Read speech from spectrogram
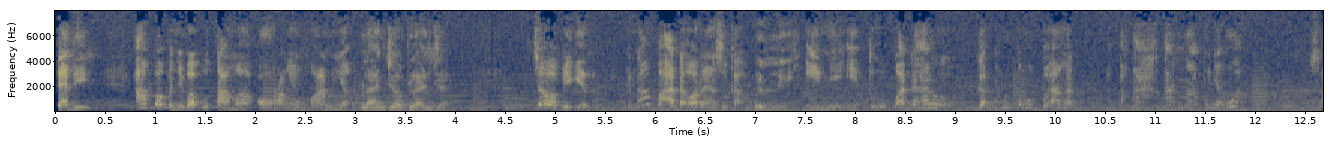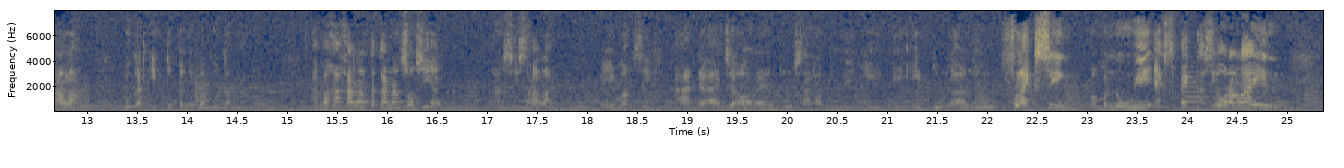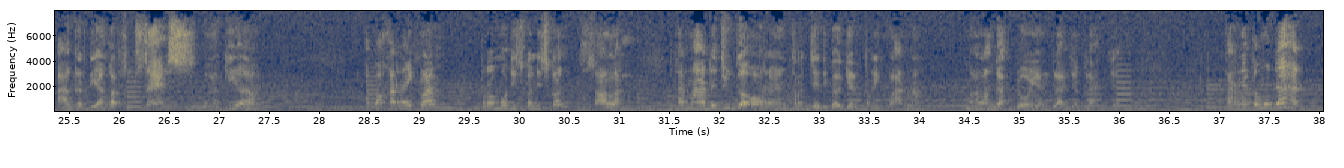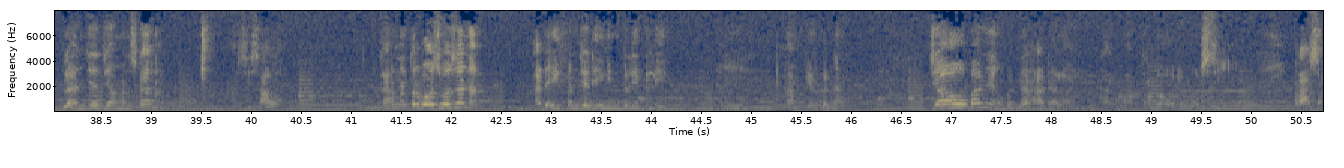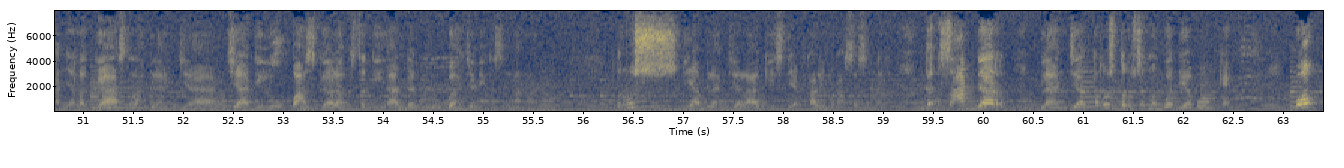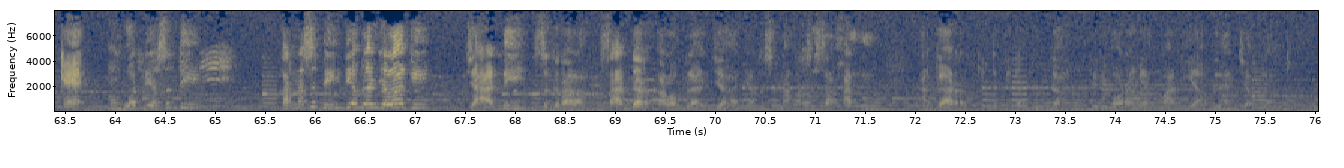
Jadi, apa penyebab utama orang yang maniak belanja-belanja? Coba pikir, kenapa ada orang yang suka beli ini itu padahal gak perlu-perlu banget? Apakah karena punya uang? Salah, bukan itu penyebab utamanya. Apakah karena tekanan sosial? Masih salah. Memang sih, ada aja orang yang berusaha beli ini itu lalu flexing, memenuhi ekspektasi orang lain agar dianggap sukses, bahagia. Apa karena iklan? Promo diskon-diskon? Salah. Karena ada juga orang yang kerja di bagian periklanan malah nggak doyan belanja-belanja. Karena kemudahan belanja zaman sekarang masih salah. Karena terbawa suasana ada event jadi ingin beli-beli. Hmm, hampir benar. Jawaban yang benar adalah karena terbawa emosi. Perasaannya lega setelah belanja jadi lupa segala kesedihan dan berubah jadi kesenangan Terus dia belanja lagi setiap kali merasa sedih. Nggak sadar belanja terus-terusan membuat dia bokek. Bokek membuat dia sedih. Karena sedih dia belanja lagi. Jadi segeralah sadar kalau belanja hanya kesenangan sesaat. Agar kita tidak mudah menjadi orang yang mania belanja-belanja.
